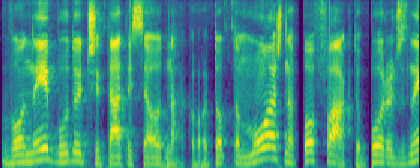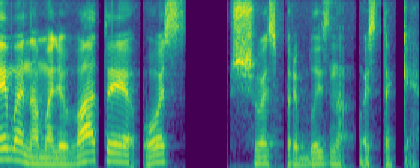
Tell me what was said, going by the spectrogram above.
вони будуть читатися однаково. Тобто можна по факту поруч з ними намалювати ось щось приблизно ось таке.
